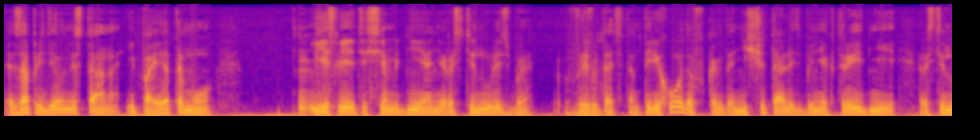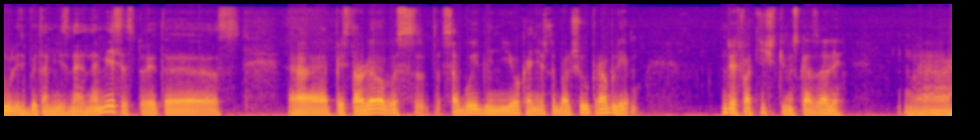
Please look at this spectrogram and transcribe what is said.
за пределами стана. И поэтому, если эти семь дней они растянулись бы в результате там, переходов, когда не считались бы некоторые дни, растянулись бы, там, не знаю, на месяц, то это представляло бы собой для нее, конечно, большую проблему. Ну, то есть, фактически мы сказали, э,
